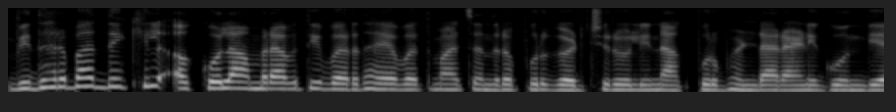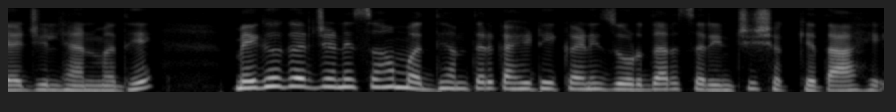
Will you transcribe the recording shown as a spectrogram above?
विदर्भात देखील अकोला अमरावती वर्धा यवतमाळ चंद्रपूर गडचिरोली नागपूर भंडारा आणि गोंदिया जिल्ह्यांमध्ये मेघगर्जनेसह मध्यम तर काही ठिकाणी जोरदार सरींची शक्यता आहे.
